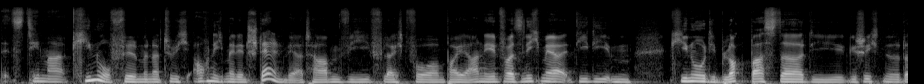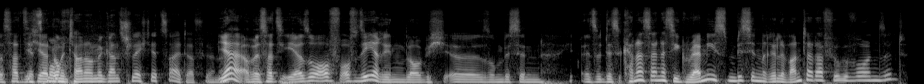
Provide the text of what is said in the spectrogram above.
das Thema Kinofilme natürlich auch nicht mehr den Stellenwert haben, wie vielleicht vor ein paar Jahren. Jedenfalls nicht mehr die, die im Kino, die Blockbuster, die Geschichten, das hat Jetzt sich ja doch. momentan noch eine ganz schlechte Zeit dafür. Ne? Ja, aber es hat sich eher so auf, auf Serien, glaube ich, äh, so ein bisschen. Also das, kann das sein, dass die Grammys ein bisschen relevanter dafür geworden sind?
